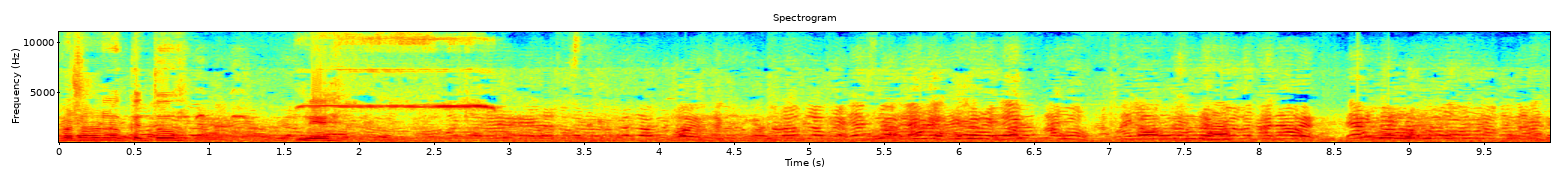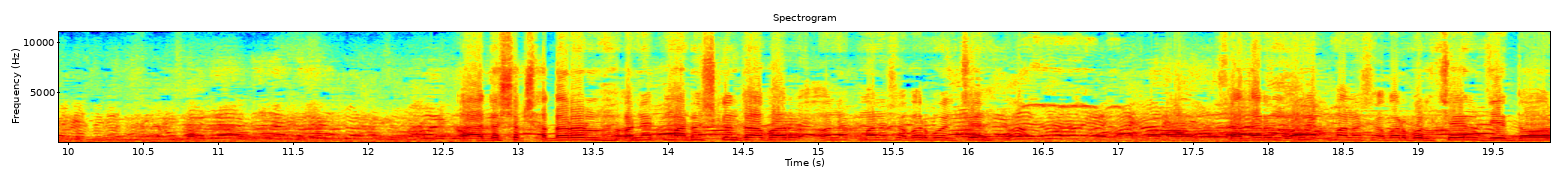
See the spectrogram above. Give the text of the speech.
প্রশাসনও কিন্তু দর্শক, সাধারণ অনেক মানুষ কিন্তু আবার, অনেক মানুষ আবার বলছেন, সাধারণ অনেক মানুষ আবার বলছেন যে ধর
